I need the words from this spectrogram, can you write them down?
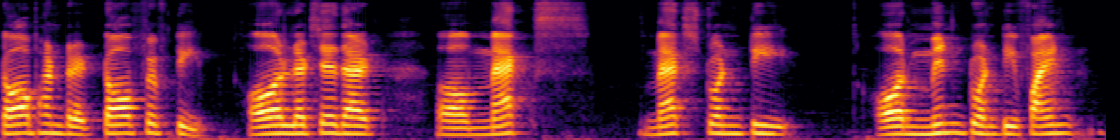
top 100, top 50 or let's say that uh, max max 20 or min 20 find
